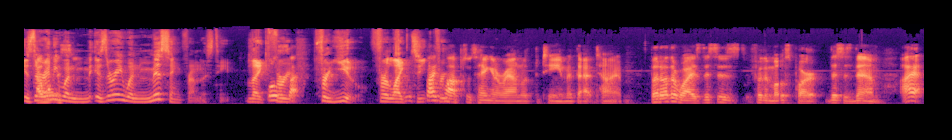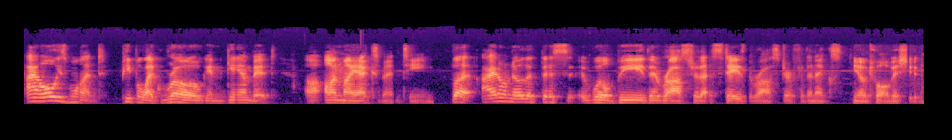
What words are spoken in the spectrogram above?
Is there wanna anyone? Is there anyone missing from this team? Like Well, for Cy- for you, for like to, for, Cyclops was hanging around with the team at that time. But otherwise, this is, for the most part, this is them. I, I always want people like Rogue and Gambit uh, on my X Men team. But I don't know that this will be the roster that stays the roster for the next, you know, 12 issues.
